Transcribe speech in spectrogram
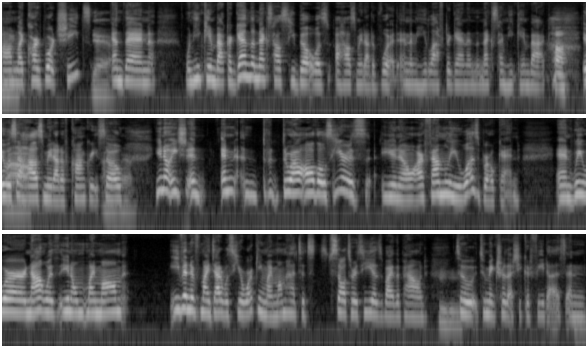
um, like cardboard sheets. Yeah. And then when he came back again, the next house he built was a house made out of wood. And then he left again. And the next time he came back, it was a house made out of concrete. So, man. you know, each and and th- throughout all those years, you know, our family was broken, and we were not with. You know, my mom. Even if my dad was here working, my mom had to sell tortillas by the pound to to make sure that she could feed us. And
